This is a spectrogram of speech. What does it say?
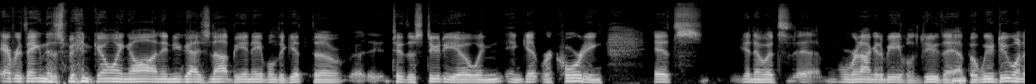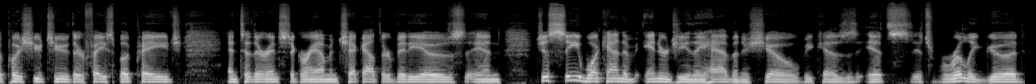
everything that's been going on and you guys not being able to get the uh, to the studio and, and get recording, it's you know, it's uh, we're not going to be able to do that. Mm-hmm. But we do want to push you to their Facebook page and to their Instagram and check out their videos and just see what kind of energy they have in a show because it's it's really good.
